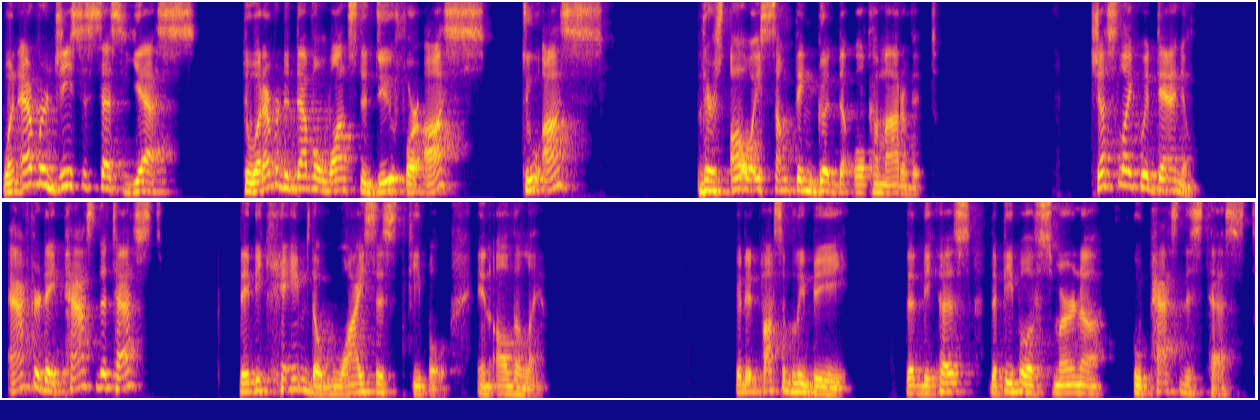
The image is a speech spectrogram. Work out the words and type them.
Whenever Jesus says yes to whatever the devil wants to do for us, to us, there's always something good that will come out of it. Just like with Daniel, after they passed the test, they became the wisest people in all the land. Could it possibly be that because the people of Smyrna who passed this test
